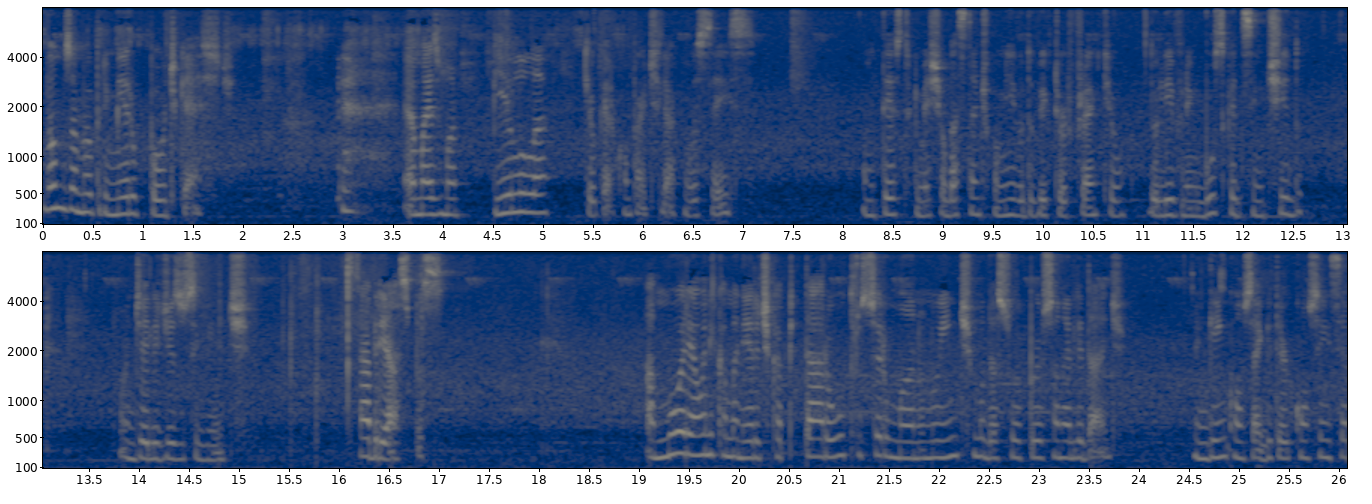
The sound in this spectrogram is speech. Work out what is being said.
Vamos ao meu primeiro podcast. É mais uma pílula que eu quero compartilhar com vocês. Um texto que mexeu bastante comigo do Viktor Frankl, do livro Em Busca de Sentido, onde ele diz o seguinte: abre aspas. Amor é a única maneira de captar outro ser humano no íntimo da sua personalidade. Ninguém consegue ter consciência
